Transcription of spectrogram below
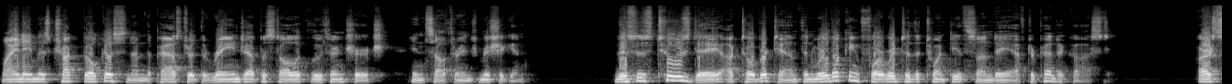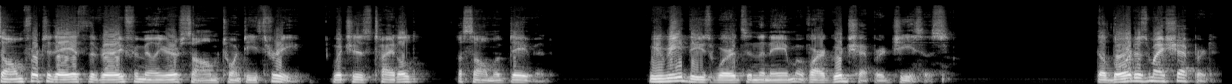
My name is Chuck Bylkas, and I'm the pastor at the Range Apostolic Lutheran Church in South Range, Michigan. This is Tuesday, October 10th, and we're looking forward to the 20th Sunday after Pentecost. Our psalm for today is the very familiar Psalm 23, which is titled A Psalm of David. We read these words in the name of our Good Shepherd, Jesus. The Lord is my shepherd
